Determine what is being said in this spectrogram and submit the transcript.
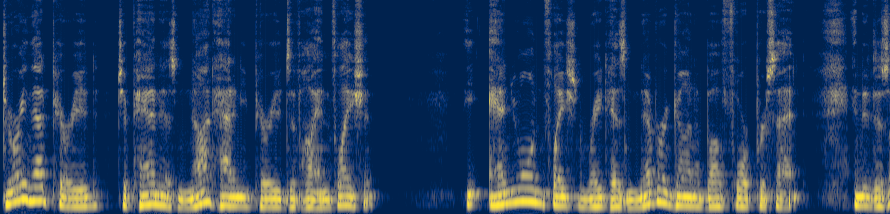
During that period, Japan has not had any periods of high inflation. The annual inflation rate has never gone above 4%, and it has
